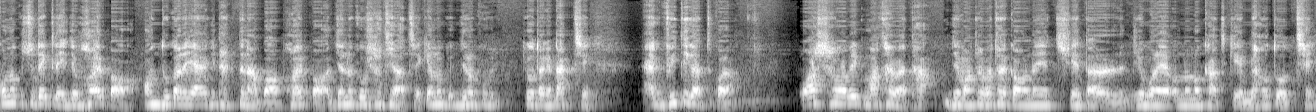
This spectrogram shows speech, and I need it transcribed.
কোনো কিছু দেখলে যে ভয় পাওয়া অন্ধকারে একাকি থাকতে না পাওয়া ভয় পাওয়া যেন কেউ সাথে আছে কেন যেন কেউ- তাকে ডাকছে এক ভীতি করা অস্বাভাবিক মাথা ব্যথা যে মাথা ব্যথার কারণে সে তার জীবনে অন্যান্য কাজকে ব্যাহত হচ্ছে।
